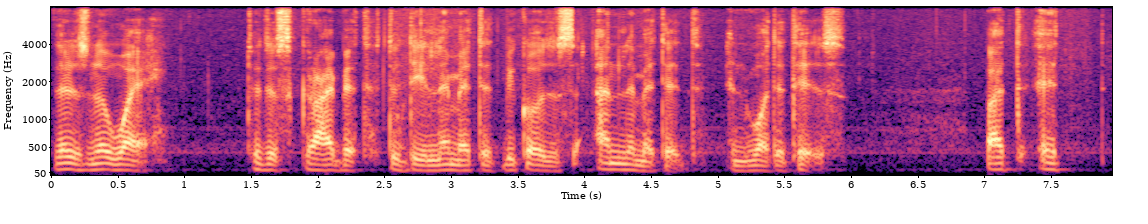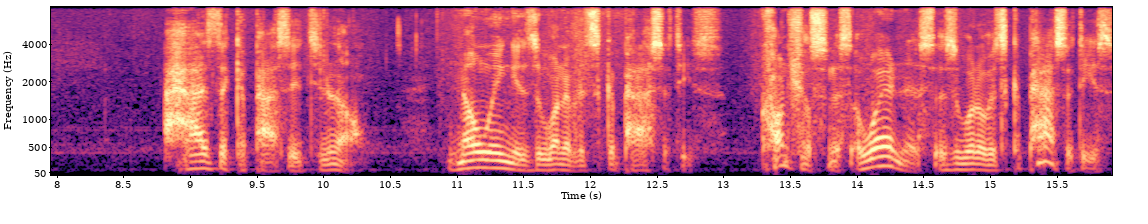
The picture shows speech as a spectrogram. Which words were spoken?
there is no way to describe it, to delimit it, because it's unlimited in what it is. But it has the capacity to know. Knowing is one of its capacities consciousness, awareness is one of its capacities.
